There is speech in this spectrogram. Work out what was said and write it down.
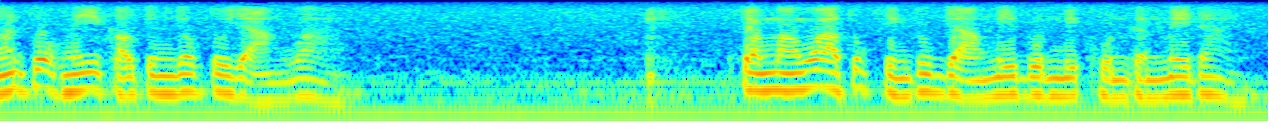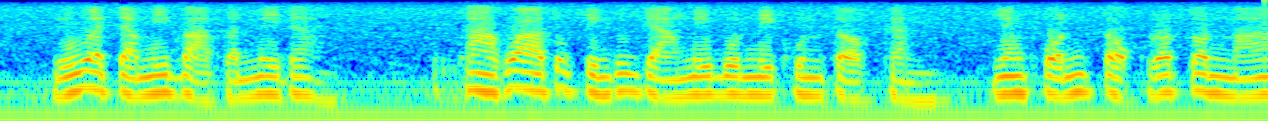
นั้นพวกนี้เขาจึงยกตัวอย่างว่า จะมาว่าทุกสิ่งทุกอย่างมีบุญมีคุณกันไม่ได้ หรือว่าจะมีบาปกันไม่ได้ ถ้าว่าทุกสิ่งทุกอย่างมีบุญมีคุณต่อกัน ยังฝนตกรถต้นไม้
